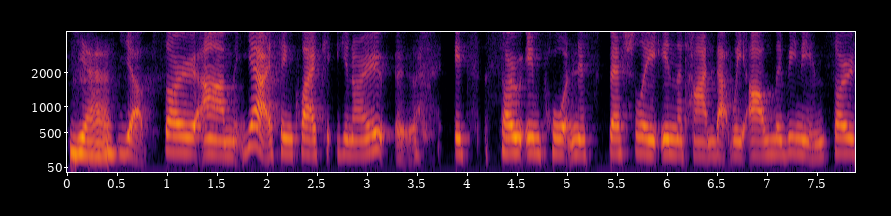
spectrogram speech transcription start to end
Yeah. Yeah. Yeah. So, um, yeah, I think like, you know, it's so important, especially in the time that we are living in. So,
